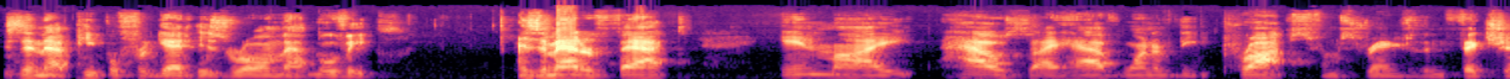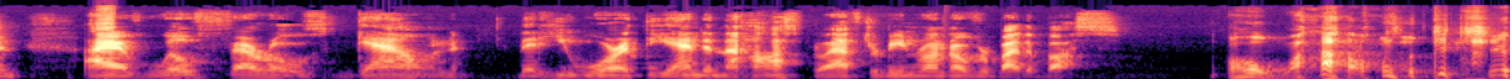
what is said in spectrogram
is in that. People forget his role in that movie. As a matter of fact, in my house, I have one of the props from Stranger Than Fiction. I have Will Ferrell's gown that he wore at the end in the hospital after being run over by the bus. Oh wow! Look at you.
